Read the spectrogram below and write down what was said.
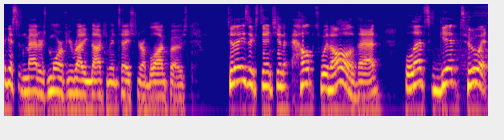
I guess it matters more if you're writing documentation or a blog post. Today's extension helps with all of that. Let's get to it.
